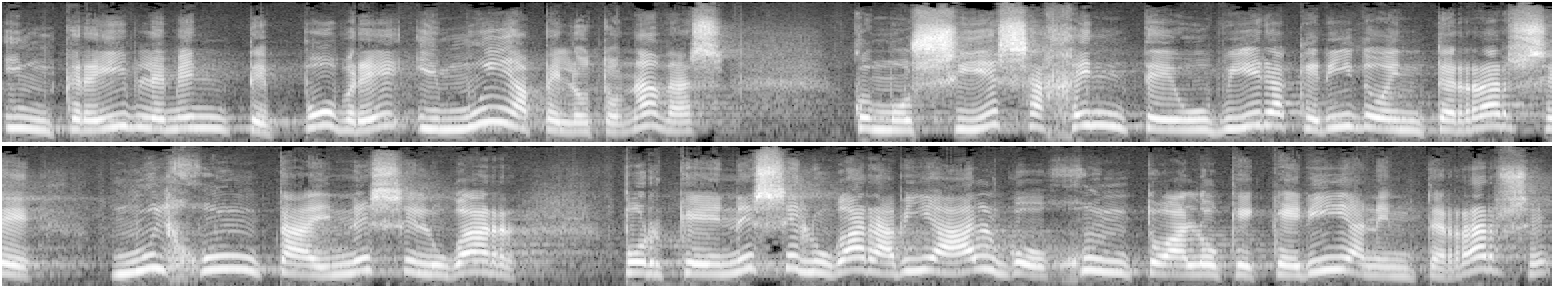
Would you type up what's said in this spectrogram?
increíblemente pobre y muy apelotonadas, como si esa gente hubiera querido enterrarse muy junta en ese lugar, porque en ese lugar había algo junto a lo que querían enterrarse,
